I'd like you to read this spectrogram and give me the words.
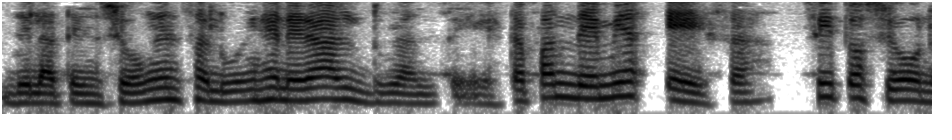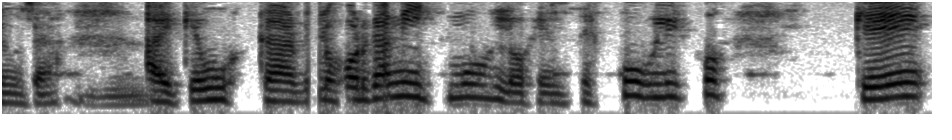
de la atención en salud en general durante esta pandemia esas situaciones. O sea, hay que buscar los organismos, los entes públicos que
